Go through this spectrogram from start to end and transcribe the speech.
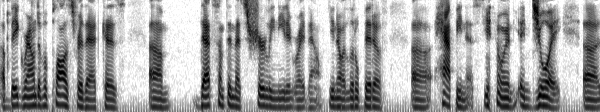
a big round of applause for that because um, that's something that's surely needed right now. You know, a little bit of uh, happiness, you know, and, and joy, uh,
